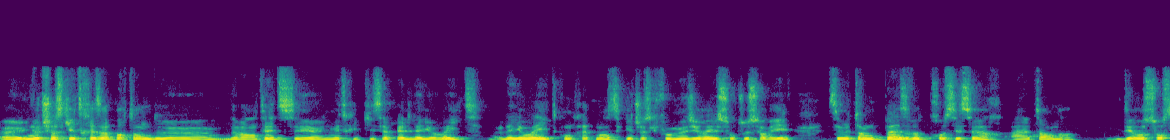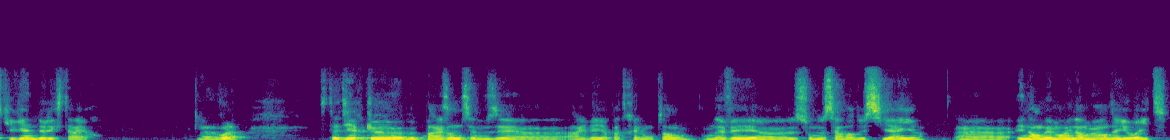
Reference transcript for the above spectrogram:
euh, une autre chose qui est très importante d'avoir en tête, c'est une métrique qui s'appelle l'IO weight. L'IO weight, concrètement, c'est quelque chose qu'il faut mesurer et surtout surveiller. C'est le temps que passe votre processeur à attendre des ressources qui viennent de l'extérieur. Euh, voilà. C'est-à-dire que, euh, par exemple, ça nous est arrivé il n'y a pas très longtemps, on avait sur nos serveurs de CI énormément, énormément d'IO weight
